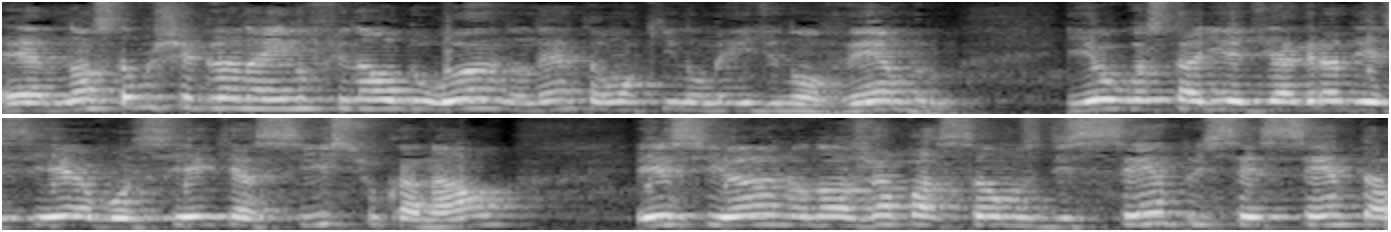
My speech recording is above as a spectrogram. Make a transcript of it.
É, nós estamos chegando aí no final do ano, né? Estamos aqui no meio de novembro. E eu gostaria de agradecer a você que assiste o canal. Esse ano nós já passamos de 160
